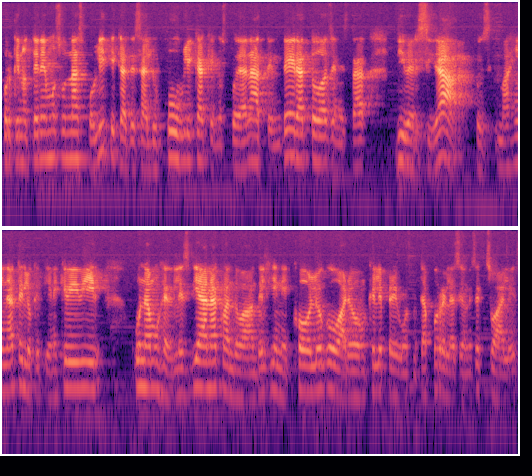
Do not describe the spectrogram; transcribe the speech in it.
porque no tenemos unas políticas de salud pública que nos puedan atender a todas en esta diversidad. Pues imagínate lo que tiene que vivir una mujer lesbiana cuando van del ginecólogo varón que le pregunta por relaciones sexuales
